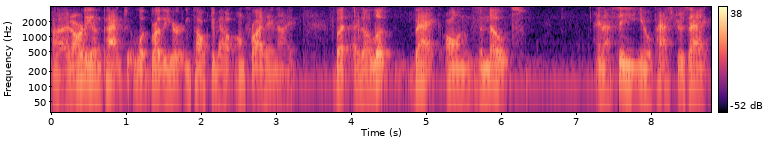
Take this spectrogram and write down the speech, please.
uh, and already unpacked what Brother Yurton talked about on Friday night. But as I look back on the notes and I see, you know, Pastor Zach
